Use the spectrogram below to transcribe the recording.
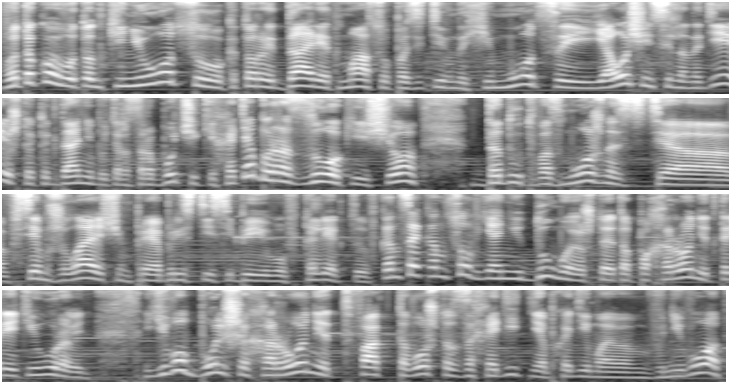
Вот такой вот он Киниоцу, который дарит массу позитивных эмоций. Я очень сильно надеюсь, что когда-нибудь разработчики хотя бы разок еще дадут возможность э, всем желающим приобрести себе его в коллекцию. В конце концов, я не думаю, что это похоронит третий уровень. Его больше хоронит факт того, что заходить необходимо в него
